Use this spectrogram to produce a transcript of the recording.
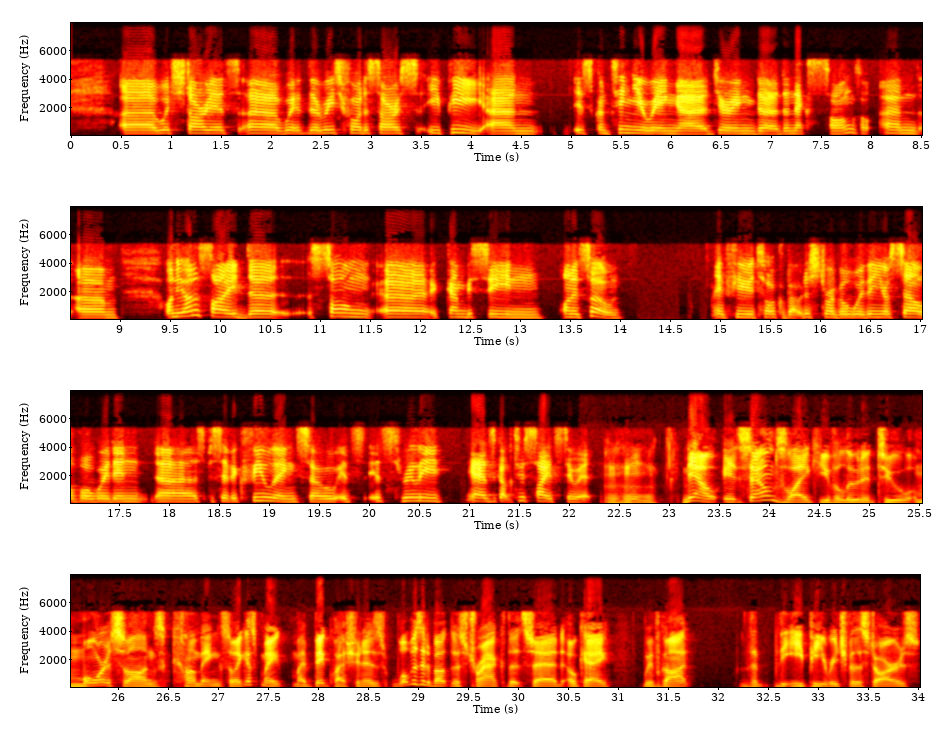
uh, which started uh, with the Reach for the Stars EP and is continuing uh, during the the next songs. And um, on the other side, the song uh, can be seen on its own. if you talk about the struggle within yourself or within uh, specific feelings. So it's it's really yeah, it's got two sides to it. Mm-hmm. Now it sounds like you've alluded to more songs coming. So I guess my my big question is, what was it about this track that said, okay, we've got the the EP Reach for the Stars.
